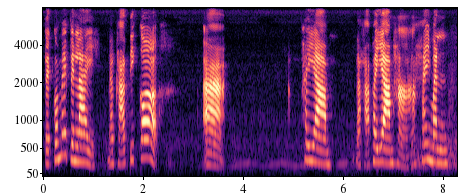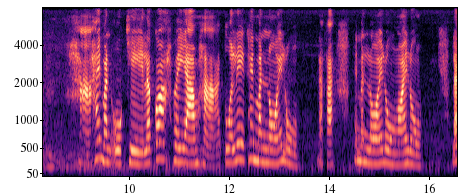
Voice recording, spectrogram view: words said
แต่ก็ไม่เป็นไรนะคะ ติ๊กก็อ่า พยายามนะคะ พยายามหาให้มัน หาให้มันโอเค แล้วก็พยายามหาตัวเลขให้มันน้อยลงนะคะ ให้มันน้อยลงน้อยลง และ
